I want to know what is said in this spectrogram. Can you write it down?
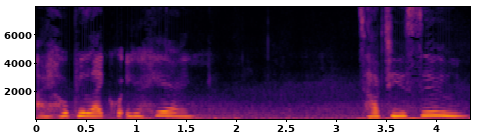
I hope you like what you're hearing. Talk to you soon.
